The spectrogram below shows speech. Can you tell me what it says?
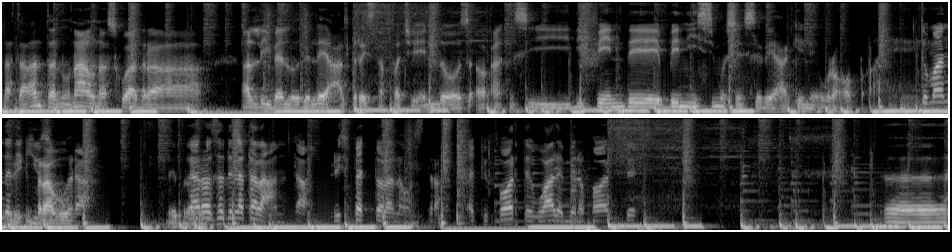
l'Atalanta non ha una squadra al livello delle altre sta facendo si difende benissimo sia in Serie A che in Europa domanda di chiusura bravo la rosa dell'Atalanta rispetto alla nostra è più forte, uguale, meno forte? Uh,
